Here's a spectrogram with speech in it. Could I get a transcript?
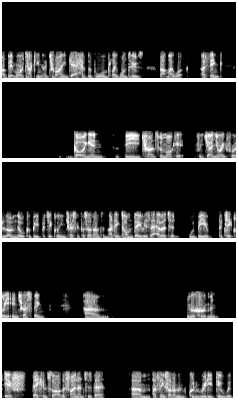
a bit more attacking and try and get ahead of the ball and play one twos. That might work. I think going in the transfer market for January for a loan deal could be particularly interesting for Southampton. I think Tom Davies at Everton would be a particularly interesting um, recruitment if they can sort out the finances there. Um, I think Southampton could really do with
